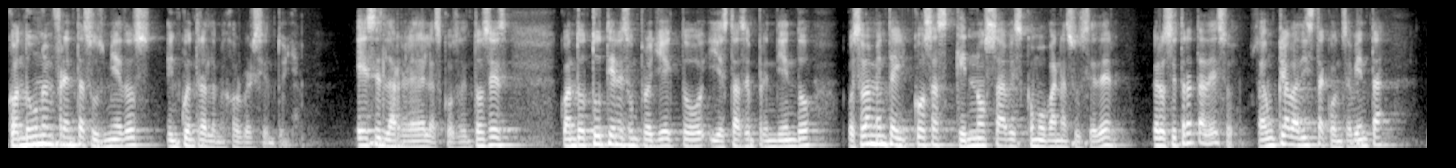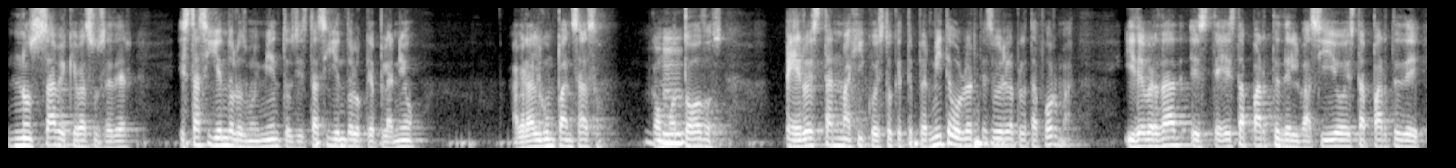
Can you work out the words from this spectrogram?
Cuando uno enfrenta sus miedos, encuentras la mejor versión tuya. Esa es la realidad de las cosas. Entonces, cuando tú tienes un proyecto y estás emprendiendo, pues obviamente hay cosas que no sabes cómo van a suceder. Pero se trata de eso. O sea, un clavadista con se no sabe qué va a suceder. Está siguiendo los movimientos y está siguiendo lo que planeó. Habrá algún panzazo, como todos. Pero es tan mágico esto que te permite volverte a subir a la plataforma. Y de verdad, este, esta parte del vacío, esta parte de,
